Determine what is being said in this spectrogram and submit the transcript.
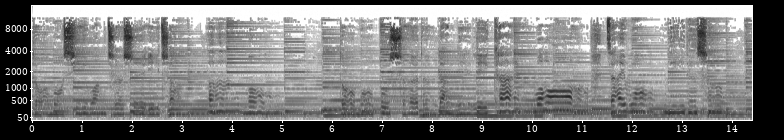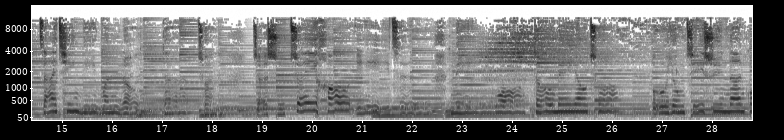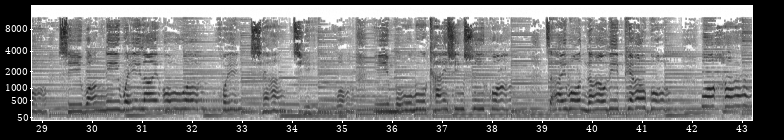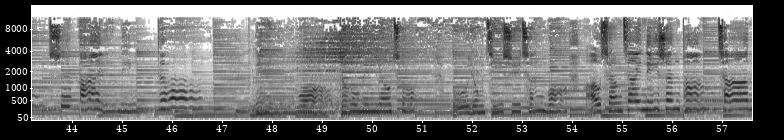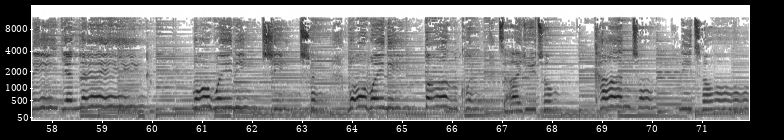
多么希望这是一场噩梦，多么不舍得让你离开我，再握你的手，再亲你温柔这是最后一次，你我都没有错，不用继续难过。希望你未来偶尔会想起我，一幕幕开心时光在我脑里飘过，我还是爱你的。我都没有错，不用继续沉默，好想在你身旁擦你眼泪。我为你心碎，我为你崩溃，在雨中看着你走。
